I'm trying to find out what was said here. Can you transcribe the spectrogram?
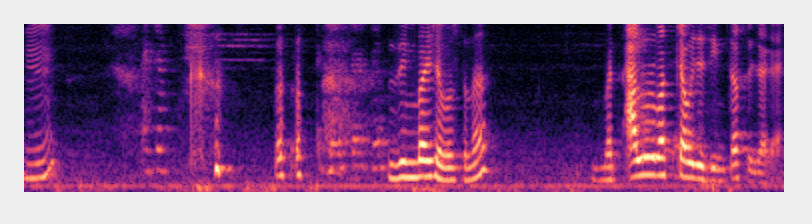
হুম? Ayo. জিম্বা এসে পড়ছে না? বাট আলুর বাচ্চা ওই যে জিমতাস ওই জায়গায়।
